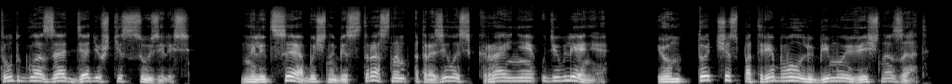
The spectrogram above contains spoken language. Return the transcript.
Тут глаза дядюшки сузились. На лице, обычно бесстрастном, отразилось крайнее удивление, и он тотчас потребовал любимую вещь назад.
